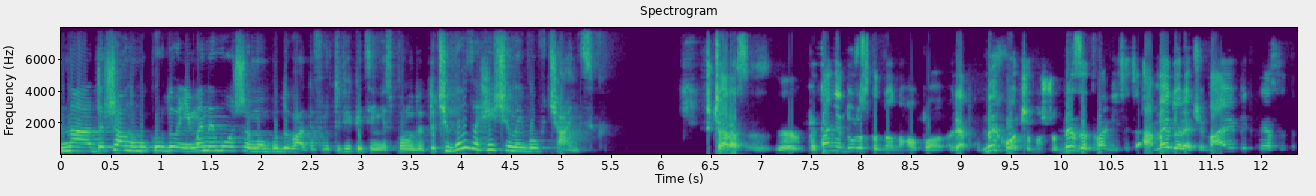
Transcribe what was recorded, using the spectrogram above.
на державному кордоні ми не можемо будувати фортифікаційні споруди, то чи був захищений Вовчанськ? Ще раз, е, питання дуже складного порядку. Ми хочемо, щоб ми за два місяці, а ми, до речі, маю підкреслити,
